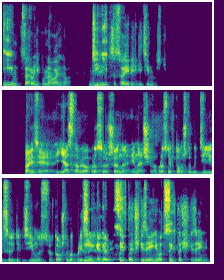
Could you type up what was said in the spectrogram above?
им, сторонникам Навального, делиться своей легитимностью? Смотрите, я ставлю вопрос совершенно иначе. Вопрос не в том, чтобы делиться легитимностью, в том, чтобы присоединиться. Я говорю, с их точки зрения, вот с их точки зрения.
